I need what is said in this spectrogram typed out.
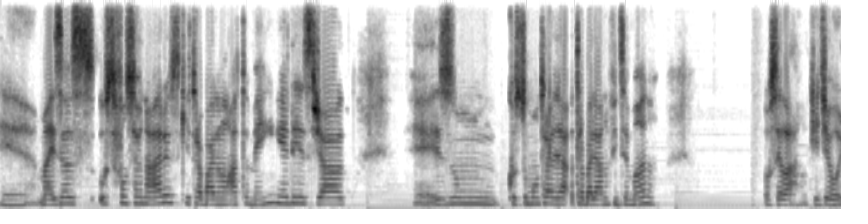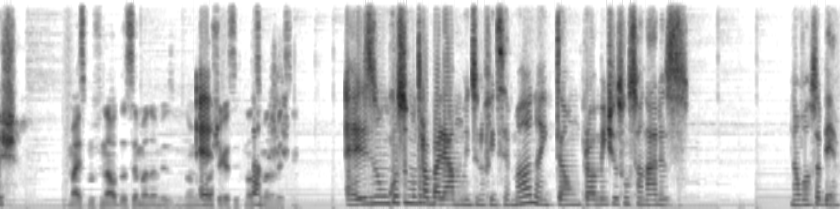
É, mas as- os funcionários que trabalham lá também, eles já. é, eles não costumam tra- trabalhar no fim de semana. Ou sei lá, o que dia é hoje. Mais pro final da semana mesmo. Não, É. não chega a ser final Tá. de semana mesmo, sim. É, eles não costumam trabalhar muito no fim de semana, então provavelmente os funcionários não vão saber.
